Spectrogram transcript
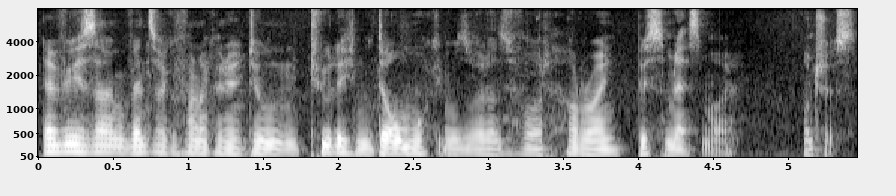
dann würde ich sagen, wenn es euch gefallen hat, könnt ihr natürlich einen Daumen hoch geben und so weiter und so fort. Haut rein, bis zum nächsten Mal und tschüss.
